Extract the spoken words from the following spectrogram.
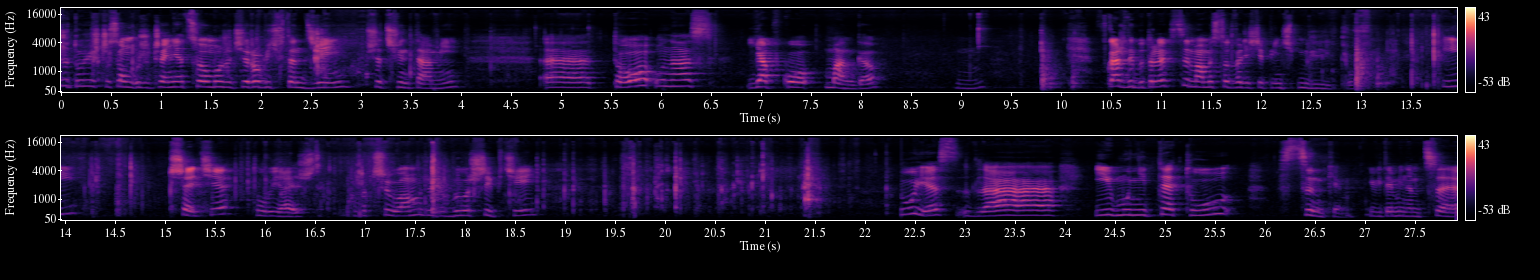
że tu jeszcze są życzenia, co możecie robić w ten dzień przed świętami. E, to u nas jabłko manga. Mm. W każdej buteleczce mamy 125 ml. I trzecie, tu ja jeszcze tak zobaczyłam, żeby było szybciej. Tu jest dla immunitetu z cynkiem i witaminem C.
